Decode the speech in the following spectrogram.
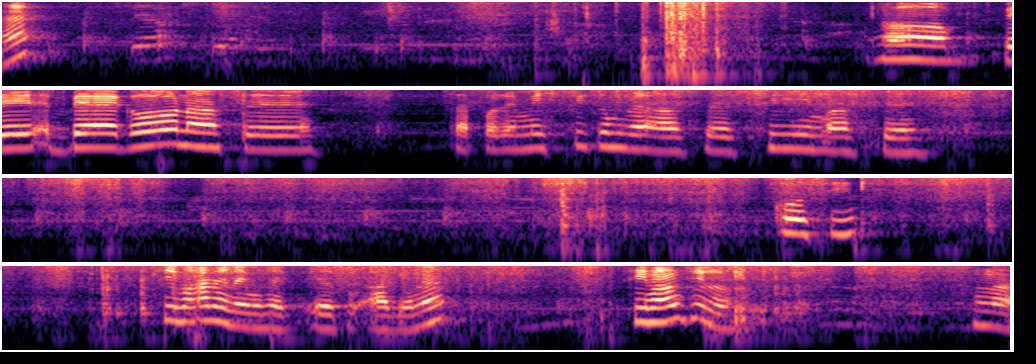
হ্যাঁ? ও বেগুন আছে তারপরে মিষ্টি কুমড়া আছে সিম আছে। কষি সিম আনে নাই মনে হয় আগে না? সিম আনছিল? না।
